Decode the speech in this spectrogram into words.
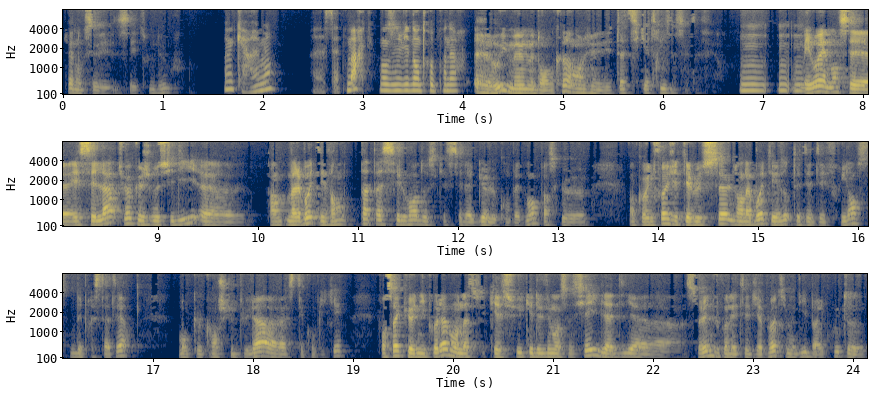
Tu vois, donc c'est c'est des trucs de ouf. Ouais, carrément. Euh, Ça te marque dans une vie d'entrepreneur. Euh, oui, même dans le corps, hein, j'ai des tas de cicatrices de cette affaire. Mm, mm, mm. Mais ouais, non, et c'est là, tu vois, que je me suis dit, euh, ma boîte est vraiment pas passée loin de se casser la gueule complètement parce que, encore une fois, j'étais le seul dans la boîte et les autres étaient des freelances, des prestataires. Donc euh, quand je suis plus là, euh, c'était compliqué. C'est pour ça que Nicolas, mon qui est celui qui est devenu mon associé, il a dit à Solène, vu qu'on était déjà potes, il m'a dit, bah écoute, euh,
